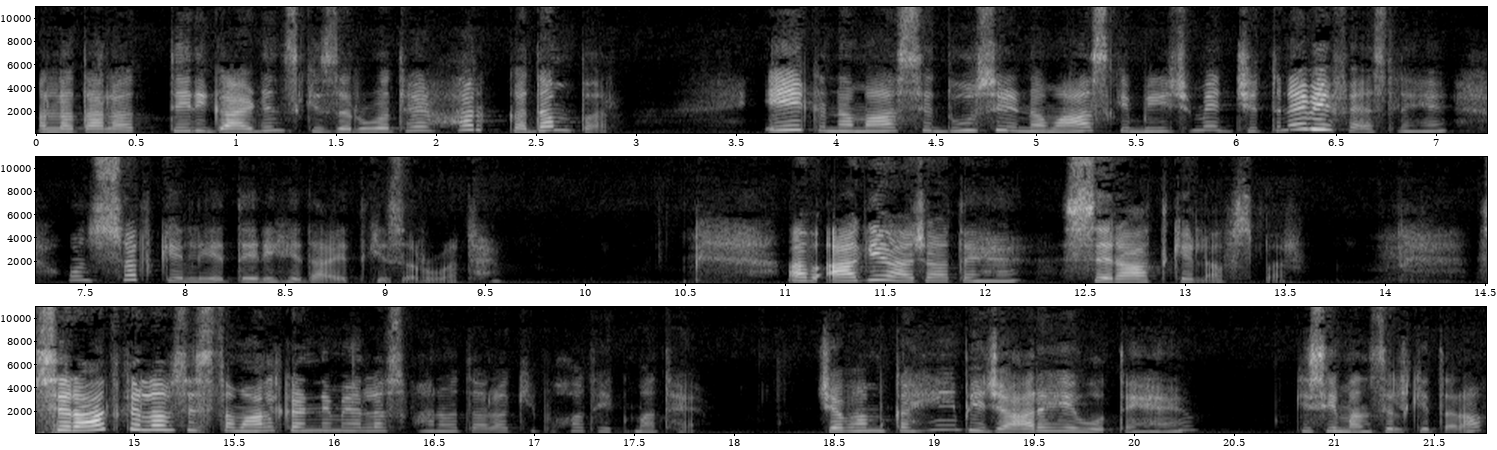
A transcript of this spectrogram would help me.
اللہ تعالیٰ تیری گائیڈنس کی ضرورت ہے ہر قدم پر۔ ایک نماز سے دوسری نماز کے بیچ میں جتنے بھی فیصلے ہیں، ان سب کے لیے تیری ہدایت کی ضرورت ہے۔ اب آگے آ جاتے ہیں سرات کے لفظ پر۔ سرات کے لفظ استعمال کرنے میں اللہ سبحانہ و تعالیٰ کی بہت حکمت ہے۔ جب ہم کہیں بھی جا رہے ہوتے ہیں کسی منزل کی طرف،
